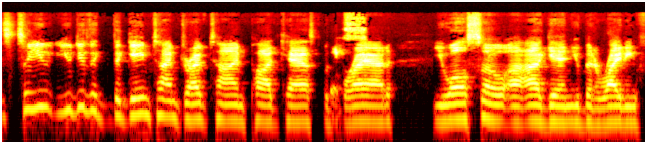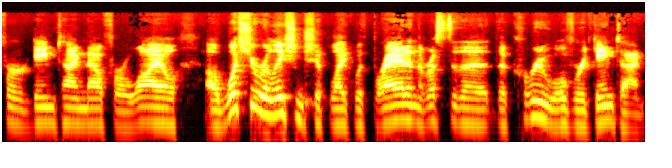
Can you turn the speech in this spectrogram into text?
so you you do the the game time drive time podcast with yes. Brad. You also uh, again you've been writing for Game Time now for a while. Uh, what's your relationship like with Brad and the rest of the the crew over at Game Time?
